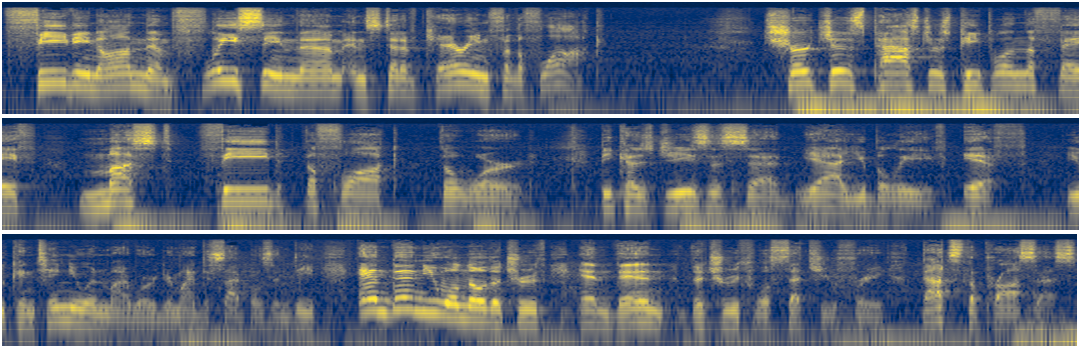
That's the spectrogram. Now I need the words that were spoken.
feeding on them, fleecing them instead of caring for the flock. Churches, pastors, people in the faith must feed the flock the word because Jesus said, Yeah, you believe if you continue in my word, you're my disciples indeed. And then you will know the truth, and then the truth will set you free. That's the process.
